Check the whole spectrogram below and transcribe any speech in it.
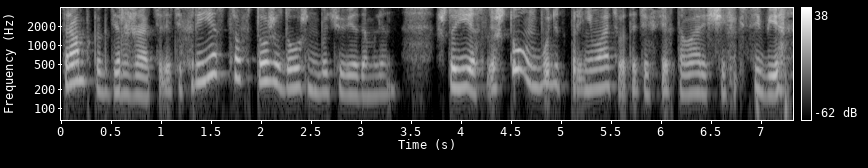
Трамп, как держатель этих реестров, тоже должен быть уведомлен, что если что, он будет принимать вот этих всех товарищей к себе.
